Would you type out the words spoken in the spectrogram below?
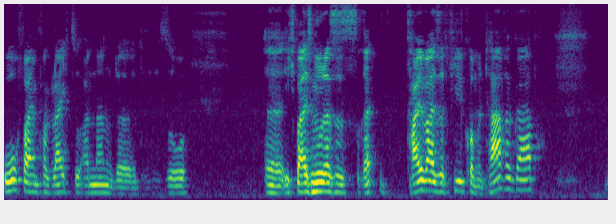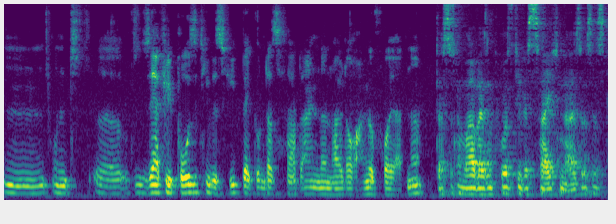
hoch war im Vergleich zu anderen oder so. Äh, ich weiß nur, dass es teilweise viel Kommentare gab und äh, sehr viel positives Feedback und das hat einen dann halt auch angefeuert. Ne? Das ist normalerweise ein positives Zeichen. Also es ist,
